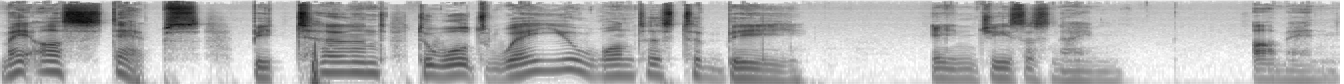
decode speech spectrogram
May our steps be turned towards where you want us to be. In Jesus' name. Amen.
